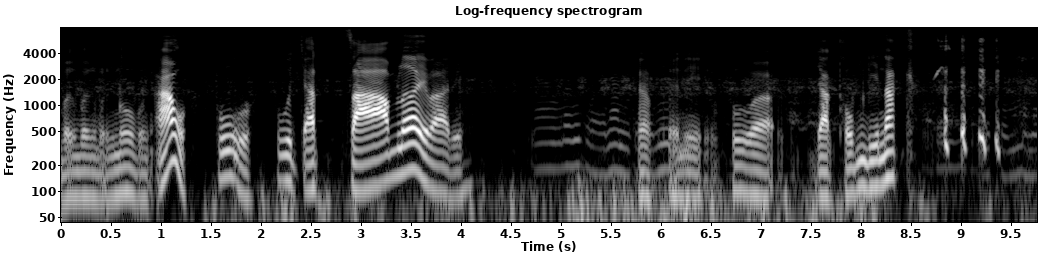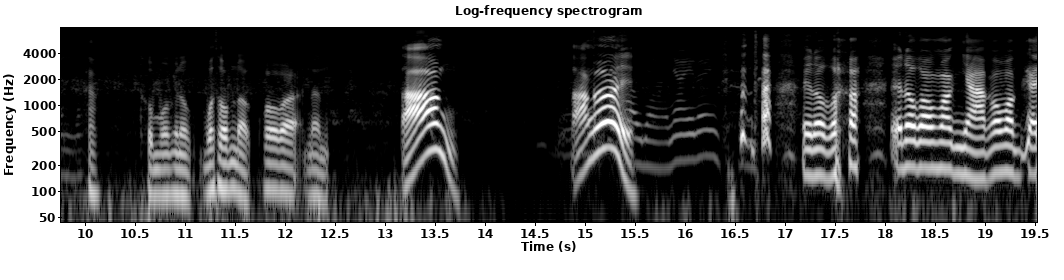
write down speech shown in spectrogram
เบิ่งเบิ่งเบิ่งโนเบิ่งเอ้าผู้ผู้จัดสามเลยว่าดินางเบิ่งสวยนั่นครับสวยอันนี่นี้ผู้ว่าอยากถมดีนักถมมันนั่นนะถมบ่เป็นดอกบ่ถมดอกเพราะว่านั่นตังตังเอ้ยเอาหญ้าใหญ่เลยไอ้ดอกว่าไอ้ดอกว่ามักหยาก็มักไก่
